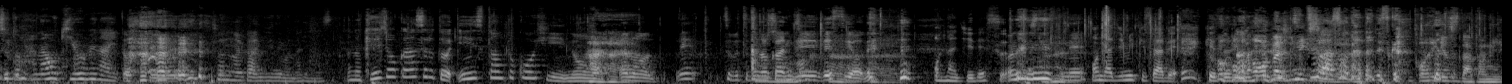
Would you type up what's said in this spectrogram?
ちょっと鼻を清めないとっていうそんな感じにもなります。あの形状からするとインスタントコーヒーの、はいはいはい。あのねつぶつぶの感じですよね。同じです。同じですね。同じミキサーで 削ります。同じミキサーそうだったんですかコーヒー削った後に。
